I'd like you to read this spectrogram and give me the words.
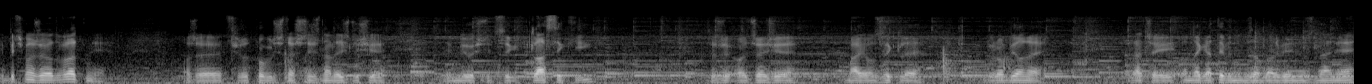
I być może odwrotnie. Może wśród publiczności znaleźli się miłośnicy klasyki, którzy o jazzie mają zwykle wyrobione raczej o negatywnym zabarwieniu zdanie.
